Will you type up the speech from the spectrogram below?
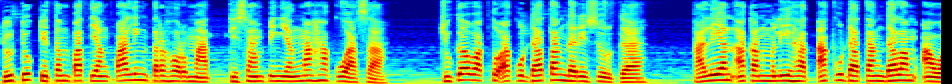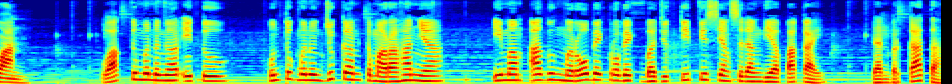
duduk di tempat yang paling terhormat di samping yang maha kuasa. Juga waktu aku datang dari surga, kalian akan melihat aku datang dalam awan. Waktu mendengar itu, untuk menunjukkan kemarahannya, Imam Agung merobek-robek baju tipis yang sedang dia pakai, dan berkata,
